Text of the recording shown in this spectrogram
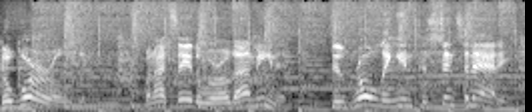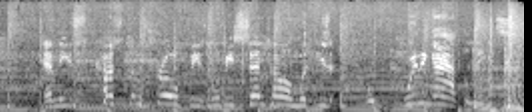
The world, when I say the world, I mean it, is rolling into Cincinnati. And these custom trophies will be sent home with these winning athletes.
